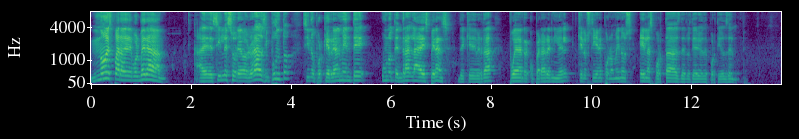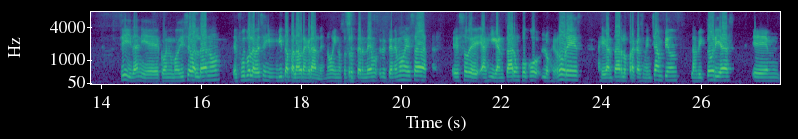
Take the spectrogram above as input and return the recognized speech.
no es para volver a, a decirles sobrevalorados y punto, sino porque realmente uno tendrá la esperanza de que de verdad puedan recuperar el nivel que los tiene por lo menos en las portadas de los diarios deportivos del mundo. Sí, Dani, eh, como dice Valdano, el fútbol a veces invita a palabras grandes, ¿no? Y nosotros tenemos, tenemos esa, eso de agigantar un poco los errores, agigantar los fracasos en Champions, las victorias. Em,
